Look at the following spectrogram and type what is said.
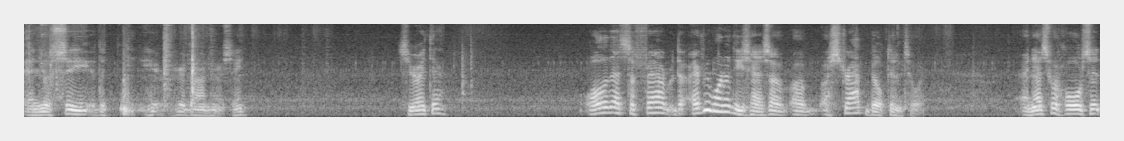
And you'll see the here here down here, see? See right there? All of that's the fabric. Every one of these has a, a, a strap built into it. And that's what holds it,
